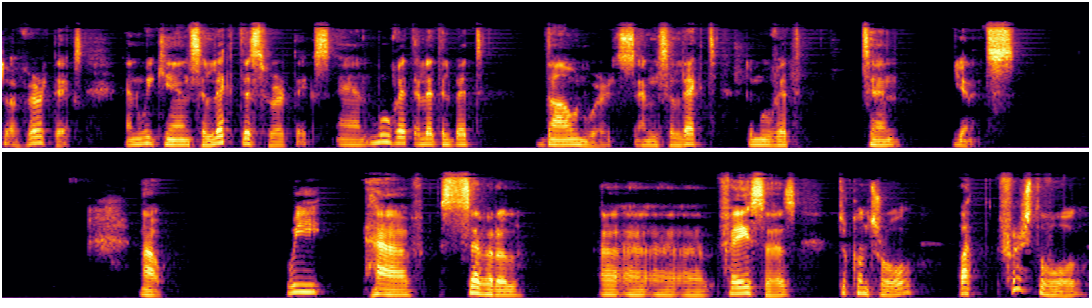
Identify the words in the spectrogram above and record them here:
to a vertex, and we can select this vertex and move it a little bit downwards, and we select to move it 10 units. Now, we have several uh, uh, uh, uh faces to control, but first of all,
